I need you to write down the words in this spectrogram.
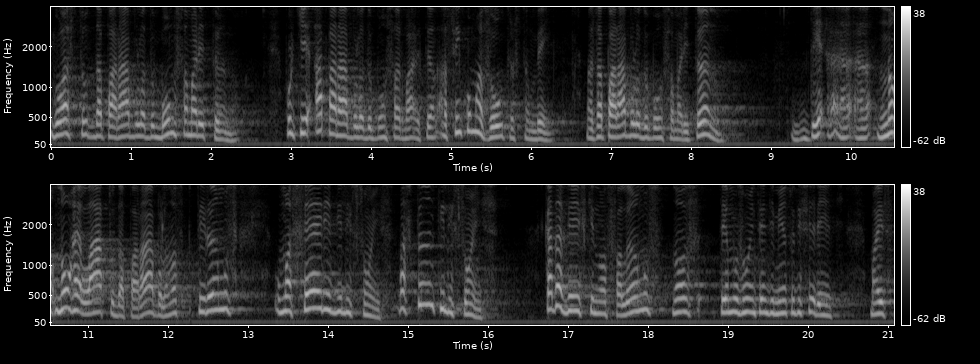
gosto da parábola do bom samaritano, porque a parábola do bom samaritano, assim como as outras também, mas a parábola do bom samaritano, de, no, no relato da parábola, nós tiramos uma série de lições, bastante lições. Cada vez que nós falamos, nós temos um entendimento diferente, mas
